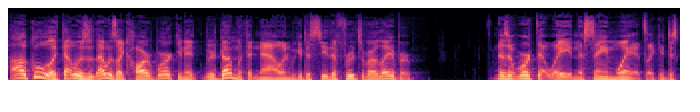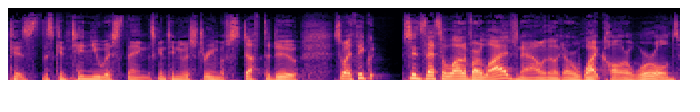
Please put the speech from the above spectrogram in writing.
oh cool, like that was that was like hard work and it we're done with it now and we get to see the fruits of our labor. It doesn't work that way in the same way. It's like it just it's this continuous thing, this continuous stream of stuff to do. So I think since that's a lot of our lives now and like our white collar worlds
